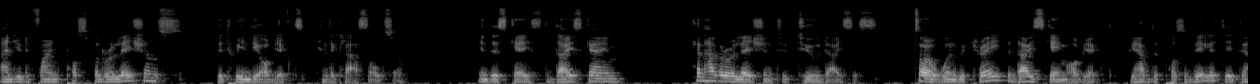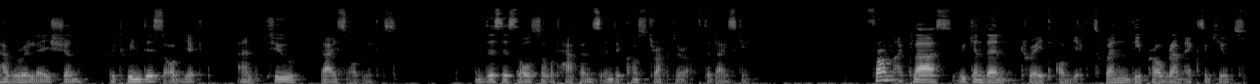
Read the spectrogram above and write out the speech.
And you define possible relations between the objects in the class also. In this case, the dice game can have a relation to two dices. So when we create the dice game object, we have the possibility to have a relation between this object and two dice objects. And this is also what happens in the constructor of the dice game. From a class, we can then create objects when the program executes.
